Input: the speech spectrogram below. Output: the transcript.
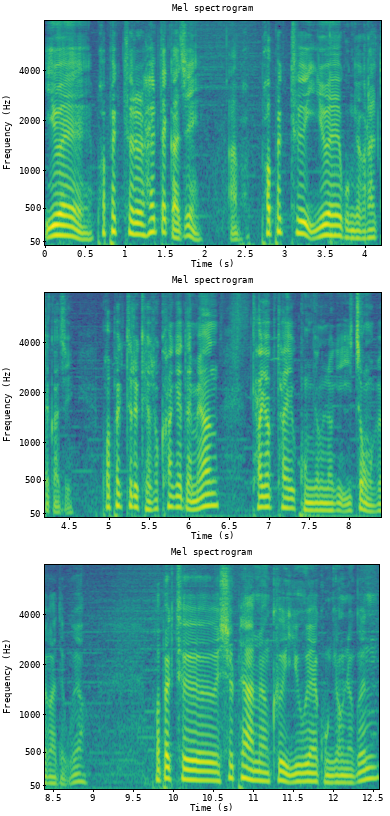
이외에 퍼펙트를 할 때까지 아 퍼펙트 이외의 공격을 할 때까지 퍼펙트를 계속 하게 되면 타격 타입 공격력이 2.5배가 되고요. 퍼펙트 실패하면 그 이후의 공격력은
